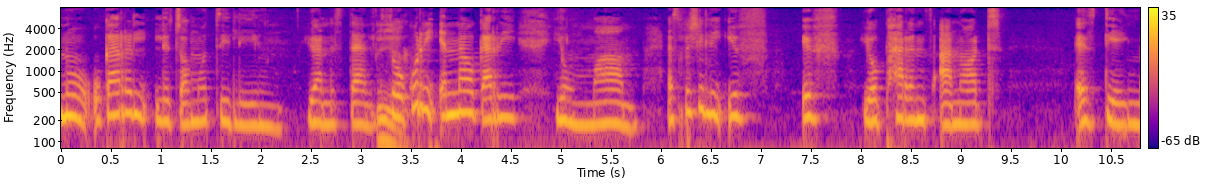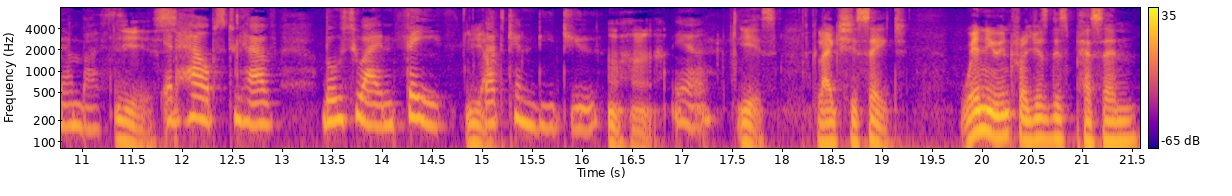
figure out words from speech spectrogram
no o ka re le mo tseleng you understand so Yeah. kore e nna o ka re your mom especially if if your parents are not SDA members Yes. it helps to have those who are in faith Yeah. that can lead you mm-hmm. yeah Yes. Like she said, when you introduce this person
